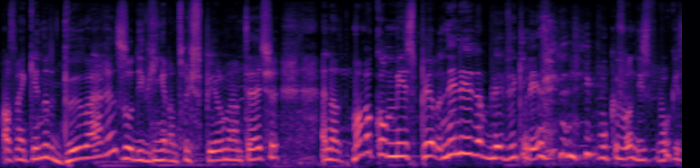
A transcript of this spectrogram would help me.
Als mijn kinderen beu waren, zo, die gingen dan terug spelen na een tijdje. En dan, mama, kom mee spelen. Nee, nee, dan bleef ik lezen in die boeken van die sprookjes.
